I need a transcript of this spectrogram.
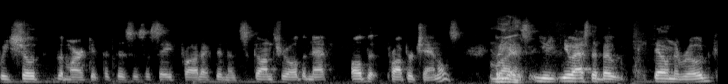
we show the market that this is a safe product and it's gone through all the net all the proper channels. But Right. Yes, you you asked about down the road.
